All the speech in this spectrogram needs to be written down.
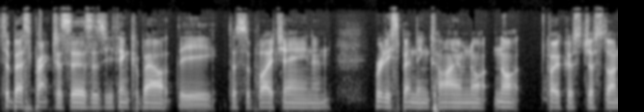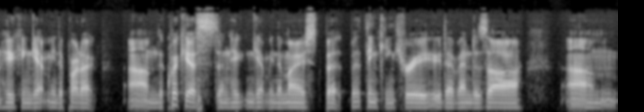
to best practices as you think about the the supply chain and really spending time not not focused just on who can get me the product um, the quickest and who can get me the most, but but thinking through who their vendors are, um,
